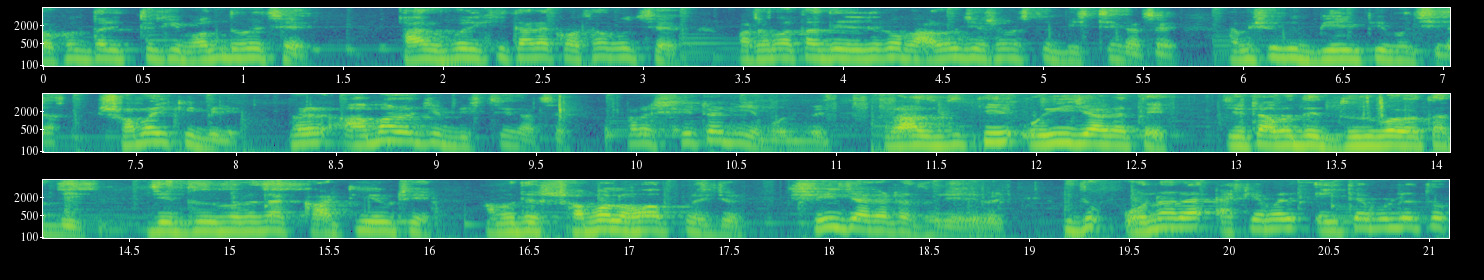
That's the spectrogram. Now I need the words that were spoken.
দখলদারিত্ব কি বন্ধ হয়েছে? তার উপরে কি তারা কথা বলছে? অথবা তাদের এরকম আরও যে সমস্ত মিস্টেক আছে, আমি শুধু বিএনপি বলছি না, সবাইকে মিলে। ধরেন আমারও যে মিস্টেক আছে, তারা সেটা নিয়ে বলবেন। রাজনীতির ওই জায়গাতে যেটা আমাদের দুর্বলতার দিক, যে দুর্বলতা কাটিয়ে উঠে আমাদের সবল হওয়া প্রয়োজন, সেই জায়গাটা ধরিয়ে নেবেন কিন্তু ওনারা একেবারে এইটা বললে তো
